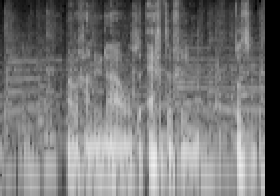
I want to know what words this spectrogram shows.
Maar we gaan nu naar onze echte vrienden. Tot ziens.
